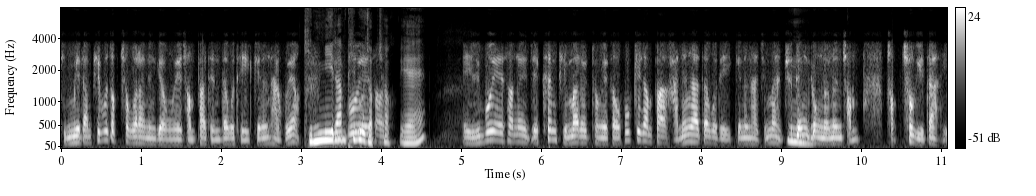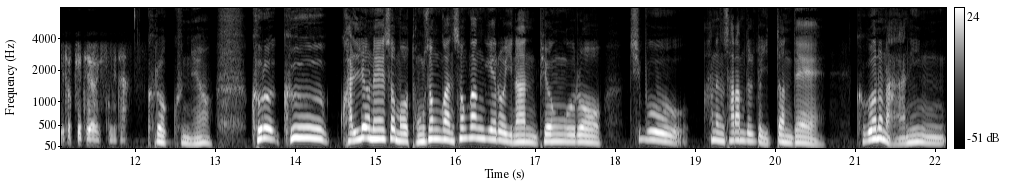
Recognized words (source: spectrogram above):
긴밀한 피부 접촉을 하는 경우에 전파된다고 돼 있기는 하고요. 긴밀한 피부 접촉. 예. 일부에서는 이제 큰 비말을 통해서 호흡기 전파가 가능하다고 돼 있기는 하지만 주된 음. 경로는 점, 접촉이다 이렇게 되어 있습니다. 그렇군요. 그, 그 관련해서 뭐 동성간 성관계로 인한 병으로 치부하는 사람들도 있던데 그거는 아닌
